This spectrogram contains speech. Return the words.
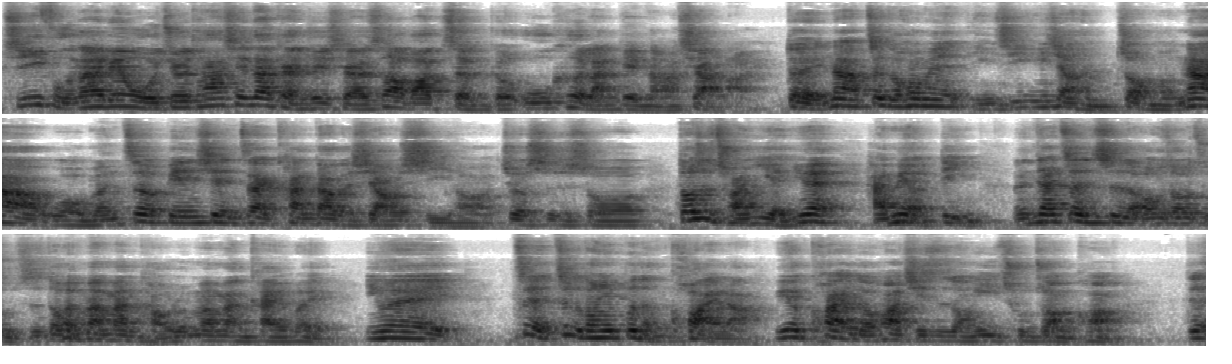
基辅那边，我觉得他现在感觉起来是要把整个乌克兰给拿下来。对，那这个后面已经影响很重哦。那我们这边现在看到的消息哈、哦，就是说都是传言，因为还没有定，人家正式的欧洲组织都会慢慢讨论、慢慢开会，因为这这个东西不能快啦，因为快的话其实容易出状况。对，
